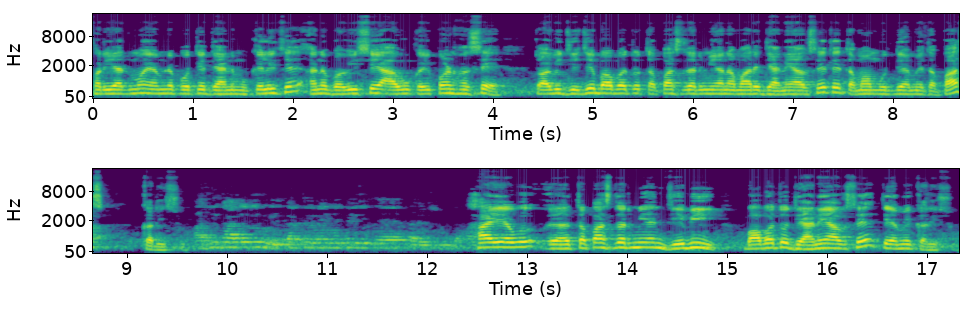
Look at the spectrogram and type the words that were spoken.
ફરિયાદમાં એમને પોતે ધ્યાન મૂકેલી છે અને ભવિષ્ય આવું કંઈ પણ હશે તો આવી જે જે બાબતો તપાસ દરમિયાન અમારે ધ્યાને આવશે તે તમામ મુદ્દે અમે તપાસ કરીશું. હા એ તપાસ દરમિયાન જે બી બાબતો ધ્યાને આવશે તે અમે કરીશું.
